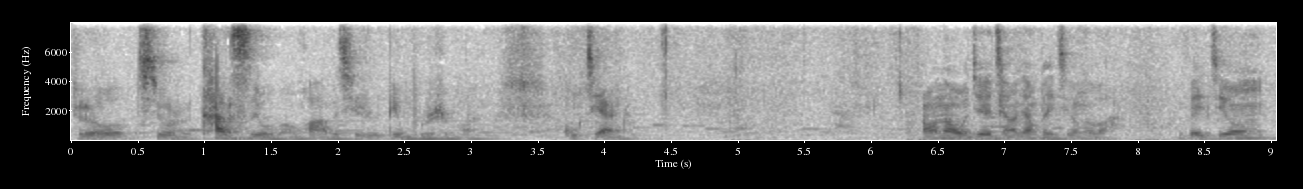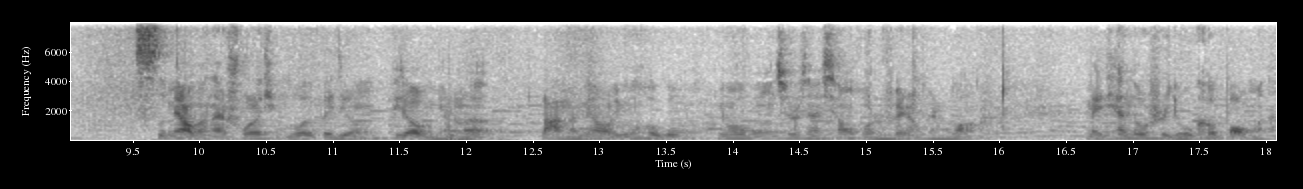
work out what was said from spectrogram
这楼就是看似有文化吧，其实并不是什么古建筑。然后那我接着讲讲北京的吧。北京寺庙刚才说了挺多的，北京比较有名的。喇嘛庙、雍和宫，雍和宫其实现在香火是非常非常旺的，每天都是游客爆满，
